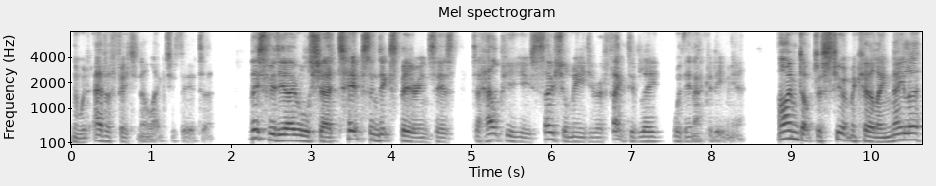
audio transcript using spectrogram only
than would ever fit in a lecture theatre. This video will share tips and experiences to help you use social media effectively within academia. I'm Dr. Stuart McErlain-Naylor,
